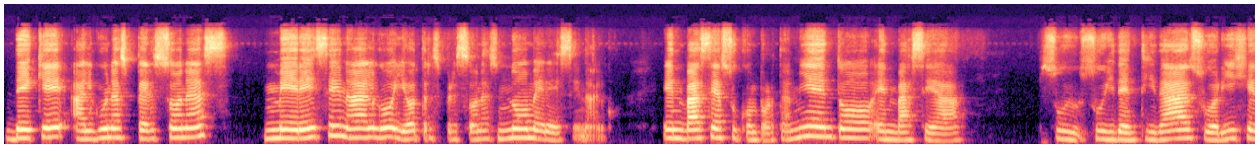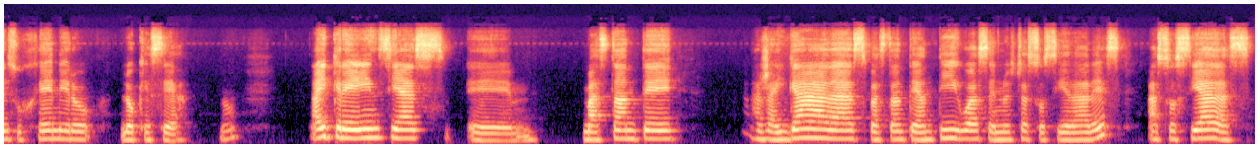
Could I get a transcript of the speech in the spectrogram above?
de que algunas personas merecen algo y otras personas no merecen algo, en base a su comportamiento, en base a su, identidad, su origen, su género, lo que sea. Hay creencias em, bastante arraigadas, bastante antiguas en nuestras sociedades, asociadas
